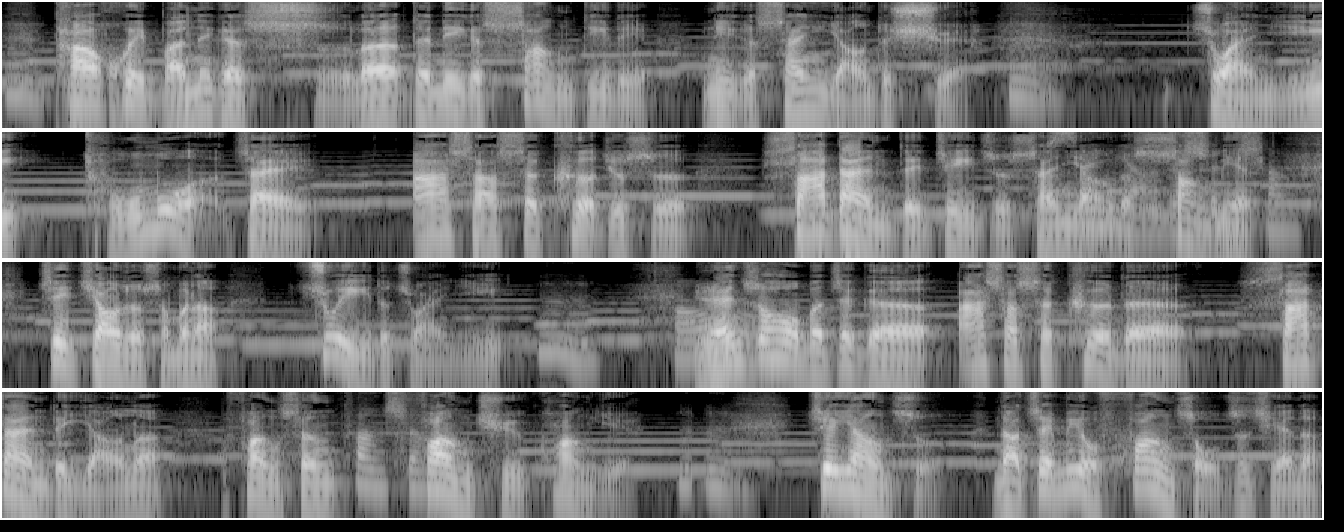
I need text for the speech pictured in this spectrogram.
嗯，他会把那个死了的那个上帝的那个山羊的血，嗯，转移涂抹在阿萨瑟克，就是撒旦的这只山羊的上面，这叫做什么呢？罪的转移，嗯。然之后把这个阿萨瑟克的撒旦的羊呢放生，放生放去旷野，嗯嗯，这样子。那在没有放走之前呢，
